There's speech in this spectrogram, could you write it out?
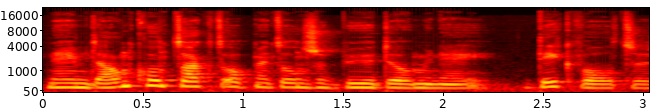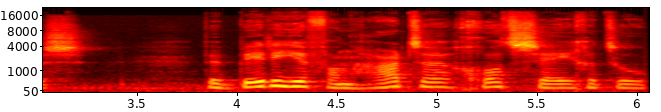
Neem dan contact op met onze buurdominee, Dick Wolters. We bidden je van harte Gods zegen toe.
